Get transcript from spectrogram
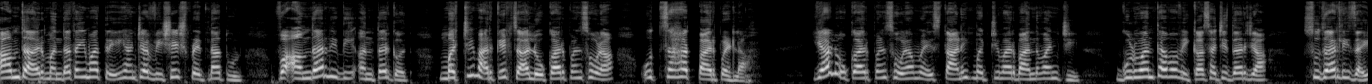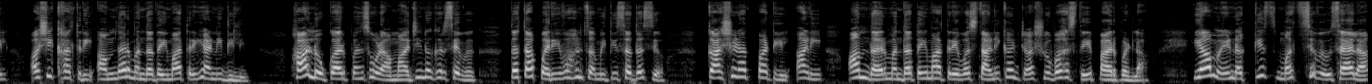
आमदार मंदाताई मात्रे यांच्या विशेष प्रयत्नातून व आमदार निधी अंतर्गत मच्छी मार्केटचा लोकार्पण सोहळा उत्साहात पार पडला. या लोकार्पण सोहळ्यामुळे स्थानिक मच्छीमार बांधवांची गुणवंता व विकासाची दर्जा सुधारली जाईल अशी खात्री आमदार मंदाताई मात्रे यांनी दिली. हा लोकार्पण सोहळा माजी नगरसेवक तथा परिवहन समिती सदस्य काशीनाथ पाटील आणि आमदार मंदाताई मात्रे व स्थानिकांच्या शुभ हस्ते पार पडला. यामुळे नक्कीच मत्स्य व्यवसायाला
